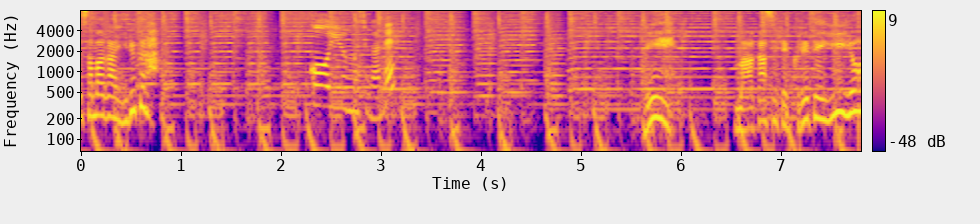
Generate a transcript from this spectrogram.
俺様がいるから。こういう虫がね。みー任せてくれていいよ。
